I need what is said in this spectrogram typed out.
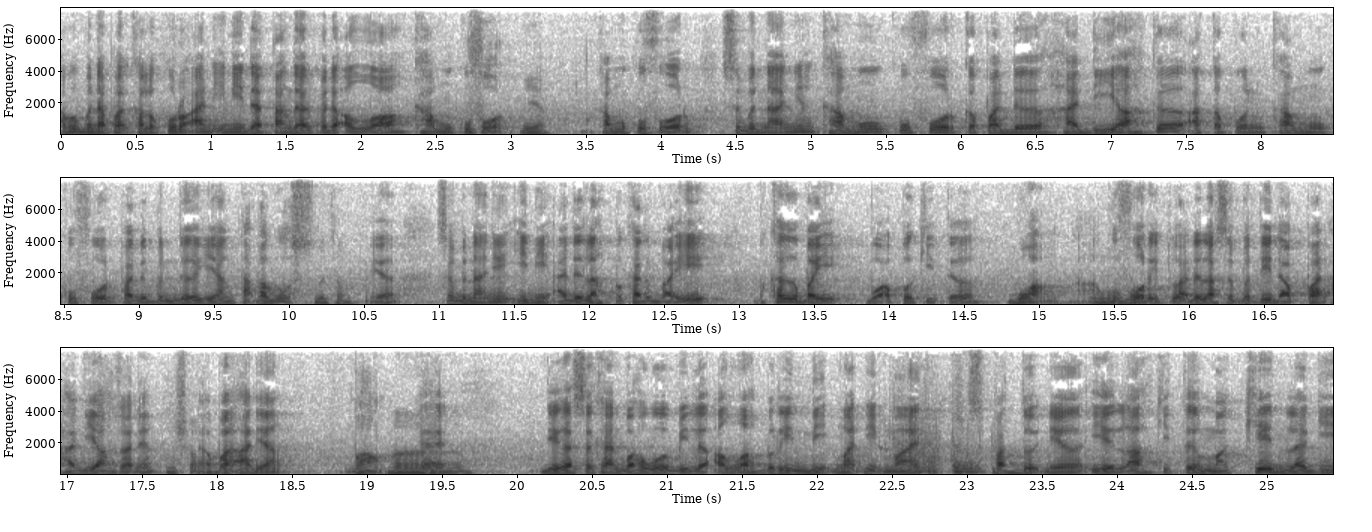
apa pendapat? Kalau Quran ini datang daripada Allah kamu kufur. Ya. Kamu kufur. Sebenarnya kamu kufur kepada hadiah ke ataupun kamu kufur pada benda yang tak bagus? Betul. ya. Sebenarnya ini adalah perkara baik. Perkara baik buat apa kita? Buang. Ha, kufur itu adalah seperti dapat hadiah ustaz ya. Dapat hadiah buang Ha. kan? Dia rasakan bahawa bila Allah beri nikmat-nikmat sepatutnya ialah kita makin lagi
